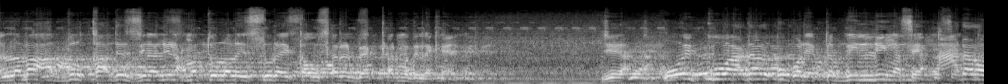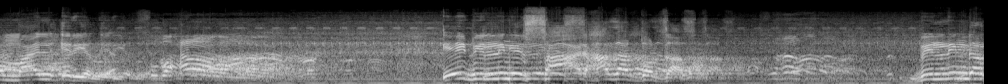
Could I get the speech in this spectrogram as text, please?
আল্লামা আব্দুল কাদের জিলানি রহমতুল্লাহ সুরাই কাউসারের ব্যাখ্যার মধ্যে লেখেন যে, ওই কুয়াডার উপরে একটা বিল্ডিং আছে, আঠারো মাইল এরিয়া এই বিল্ডিং এর চার হাজার দরজা আছে। বিল্ডিংটার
